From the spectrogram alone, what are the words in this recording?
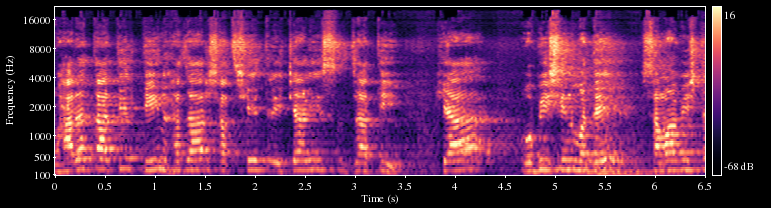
भारतातील तीन हजार सातशे त्रेचाळीस जाती ह्या ओबीसीमध्ये समाविष्ट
